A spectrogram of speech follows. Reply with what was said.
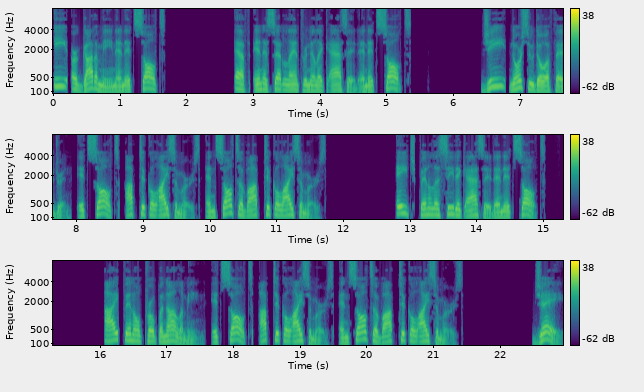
E. Ergotamine and its salts F. N-acetylanthranilic acid and its salts G. Norpseudoephedrine, its salts, optical isomers, and salts of optical isomers H. Phenylacetic acid and its salts I-phenylpropanolamine, its salts, optical isomers, and salts of optical isomers. J.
